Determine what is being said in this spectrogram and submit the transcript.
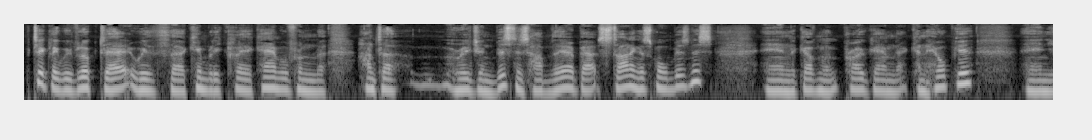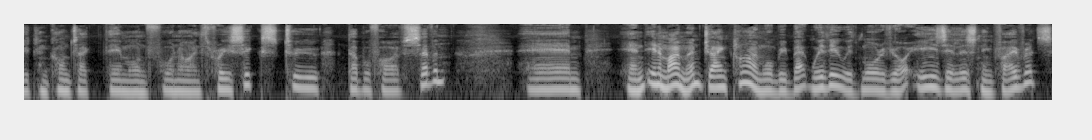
Particularly, we've looked at with uh, Kimberly Claire Campbell from the Hunter Region Business Hub there about starting a small business and the government program that can help you. And you can contact them on 4936 2557. And and in a moment, Jane Klein will be back with you with more of your easy listening favourites.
